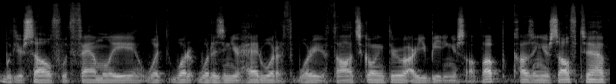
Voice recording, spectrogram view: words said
with yourself, with family, what, what, what is in your head, what are, what are your thoughts going through? Are you beating yourself up, causing yourself to have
